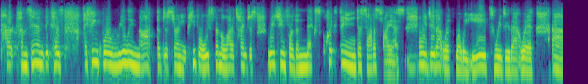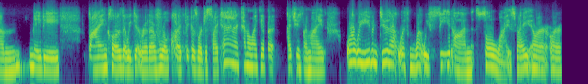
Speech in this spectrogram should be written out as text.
part comes in because I think we're really not a discerning people. We spend a lot of time just reaching for the next quick thing to satisfy us. Mm-hmm. And we do that with what we eat. We do that with um, maybe buying clothes that we get rid of real quick because we're just like, eh, I kind of like it, but I changed my mind. Or we even do that with what we feed on soul wise, right? Or, or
